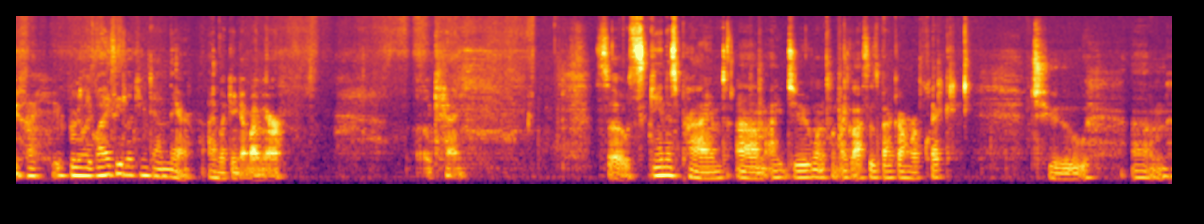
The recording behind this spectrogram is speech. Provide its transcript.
if, I, if you're like, why is he looking down there? I'm looking at my mirror. Okay. So skin is primed. Um, I do want to put my glasses back on real quick to um,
